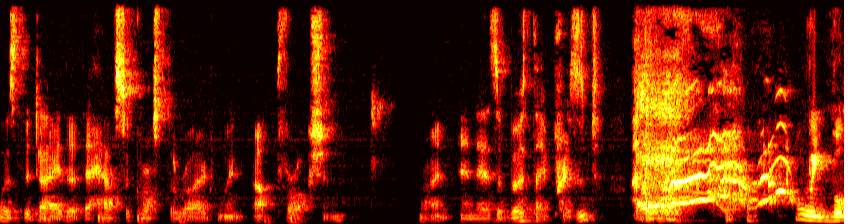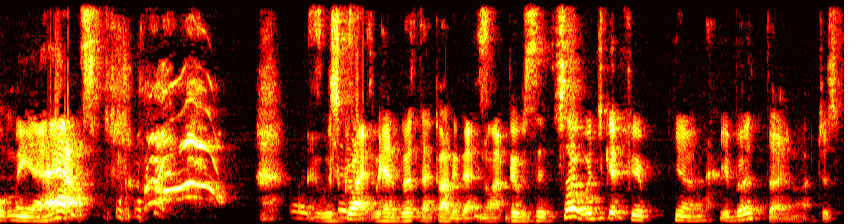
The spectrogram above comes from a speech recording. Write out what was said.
was the day that the house across the road went up for auction, right? And as a birthday present, we bought me a house. It was just- great. We had a birthday party that night. People said, "So, what'd you get for your, you know, your birthday?" And I just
